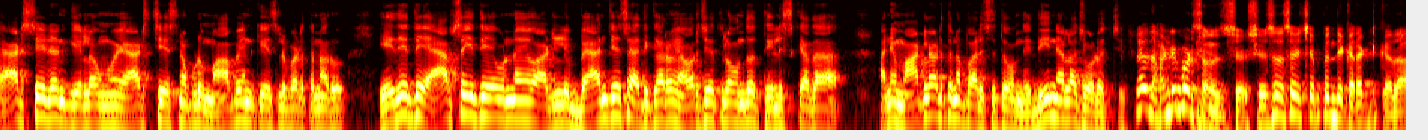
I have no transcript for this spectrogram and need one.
యాడ్స్ చేయడానికి వెళ్ళాము యాడ్స్ చేసినప్పుడు మా పైన కేసులు పెడుతున్నారు. ఏదైతే యాప్స్ అయితే ఉన్నాయో వాటిని బ్యాన్ చేసే అధికారం ఎవరి చేతిలో ఉందో తెలుసు కదా అని మాట్లాడుతున్న పరిస్థితి ఉంది. దీన్ని ఎలా చూడొచ్చు? లేదు హండ్రెడ్ పర్సెంట్ శేషాసాయి చెప్పింది కరెక్ట్ కదా.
